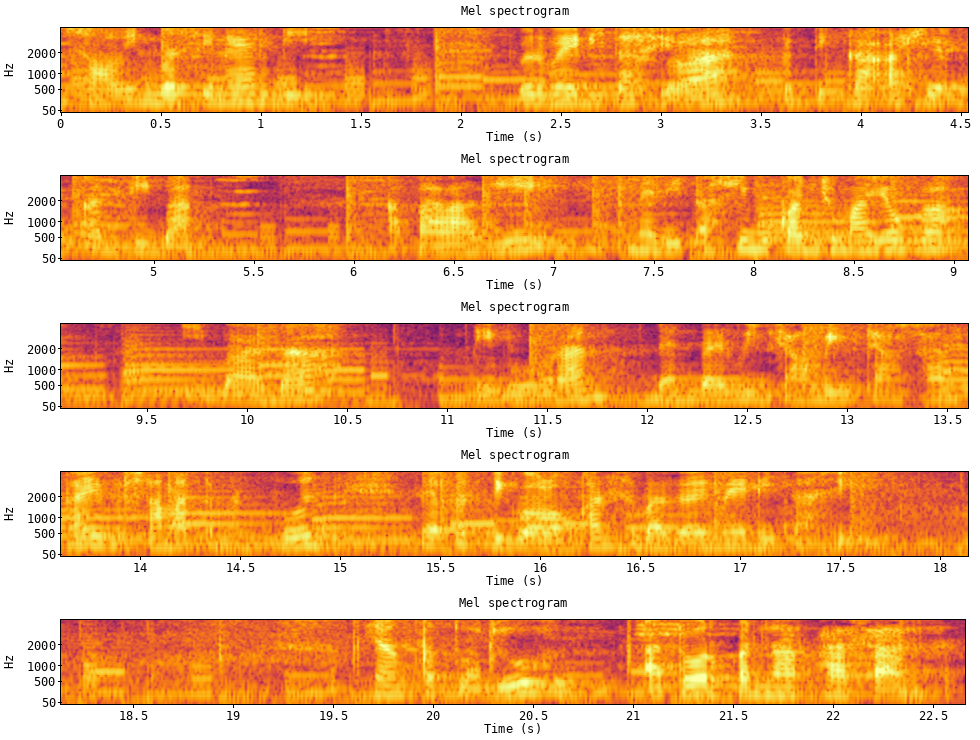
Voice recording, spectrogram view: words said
saling bersinergi. Bermeditasilah ketika akhir pekan tiba. Apalagi meditasi bukan cuma yoga, ibadah, liburan, dan berbincang-bincang santai bersama teman. pun dapat digolongkan sebagai meditasi. Yang ketujuh, atur pernapasan.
